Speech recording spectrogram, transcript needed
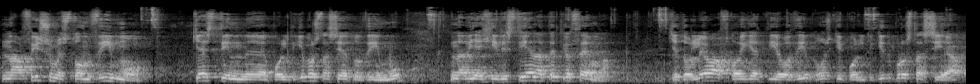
να αφήσουμε στον Δήμο και στην ε, πολιτική προστασία του Δήμου να διαχειριστεί ένα τέτοιο θέμα. Και το λέω αυτό γιατί ο Δήμος και η πολιτική του προστασία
